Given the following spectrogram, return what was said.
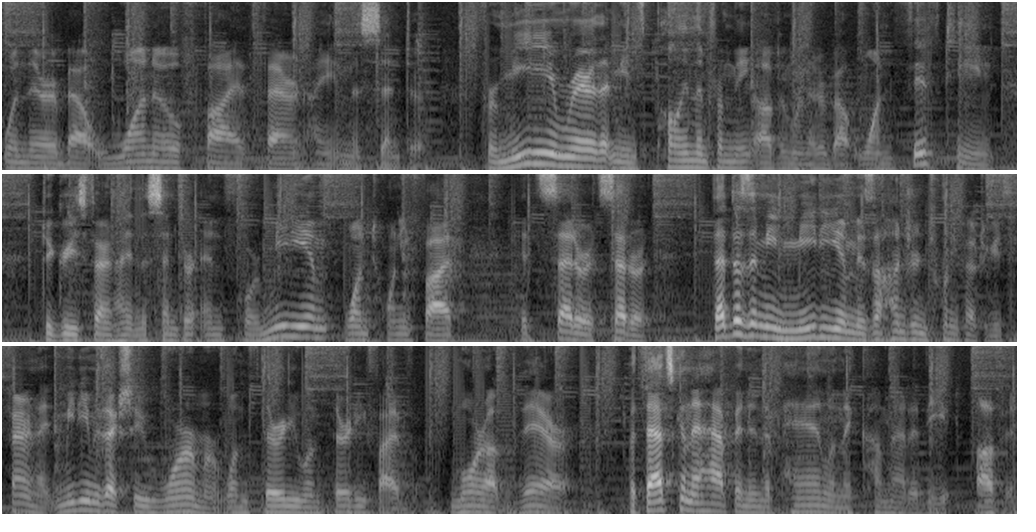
when they're about 105 Fahrenheit in the center. For medium rare, that means pulling them from the oven when they're about 115 degrees Fahrenheit in the center. And for medium, 125, et cetera, et cetera. That doesn't mean medium is 125 degrees Fahrenheit. Medium is actually warmer, 130, 135, more up there. But that's gonna happen in the pan when they come out of the oven.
